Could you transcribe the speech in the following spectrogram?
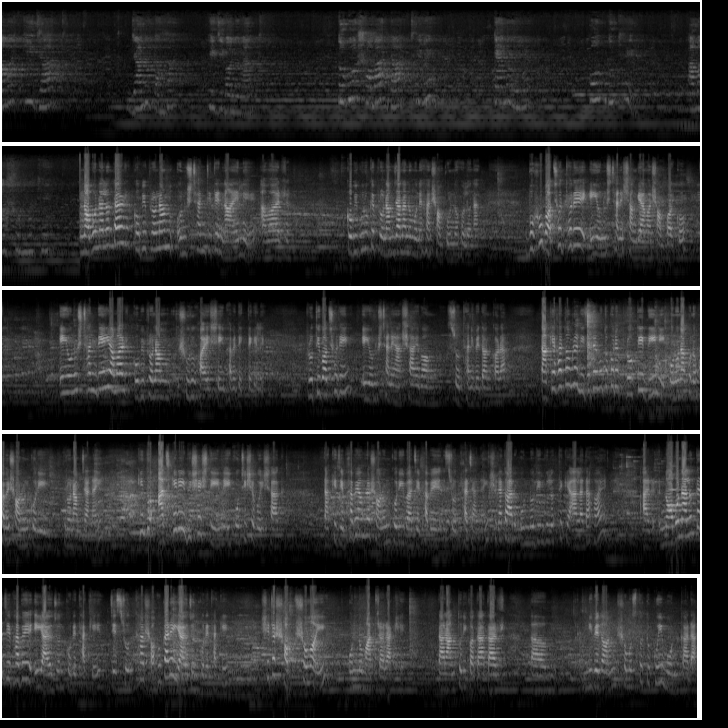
আমার কি জাত? জানো তাহা হে জীবননাথ? তবুও সবার ডাক ঠেলে কেন এলে? কোন দুঃখে আমার সম্মুখে? নবনালন্দার কবি প্রণাম অনুষ্ঠানটিতে না এলে আমার কবিগুরুকে প্রণাম জানানো মনে হয় সম্পূর্ণ হলো না। বহু বছর ধরে এই অনুষ্ঠানের সঙ্গে আমার সম্পর্ক। এই অনুষ্ঠান দিয়েই আমার কবি প্রণাম শুরু হয় সেইভাবে দেখতে গেলে। প্রতি বছরই এই অনুষ্ঠানে আসা এবং শ্রদ্ধা নিবেদন করা। তাকে হয়তো আমরা নিজেদের মতো করে প্রতিদিনই কোনো না কোনোভাবে স্মরণ করি, প্রণাম জানাই। কিন্তু আজকের এই বিশেষ দিন, এই পঁচিশে বৈশাখ, তাকে যেভাবে আমরা স্মরণ করি বা যেভাবে শ্রদ্ধা জানাই, সেটা তো আর অন্য দিনগুলোর থেকে আলাদা হয়। আর নবনালন্দা যেভাবে এই আয়োজন করে থাকে, যে শ্রদ্ধা সহকারে এই আয়োজন করে থাকে, সেটা সব সময় অন্য মাত্রা রাখে। তার আন্তরিকতা, তার নিবেদন, সমস্তটুকুই মন কাড়া।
